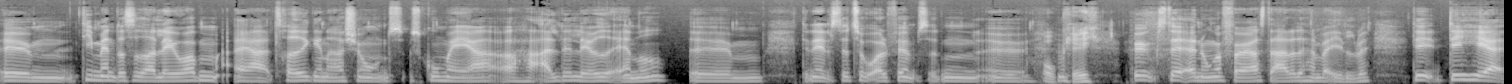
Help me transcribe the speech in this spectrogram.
Øhm, de mænd, der sidder og laver dem, er tredje generations skomager og har aldrig lavet andet. Øhm, den ældste er 92, og den øh, Okay. yngste er nogle af 40, startede da han var 11. Det, det her,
